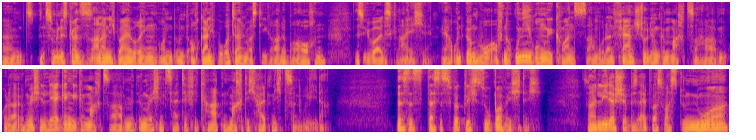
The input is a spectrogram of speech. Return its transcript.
Ähm, zumindest können sie es anderen nicht beibringen und, und auch gar nicht beurteilen, was die gerade brauchen. Ist überall das Gleiche. Ja? Und irgendwo auf einer Uni rumgequanzt zu haben oder ein Fernstudium gemacht zu haben oder irgendwelche Lehrgänge gemacht zu haben mit irgendwelchen Zertifikaten, macht dich halt nicht zu einem Leader. Das ist, das ist wirklich super wichtig sondern Leadership ist etwas, was du nur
